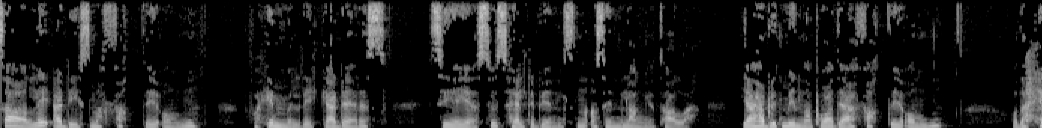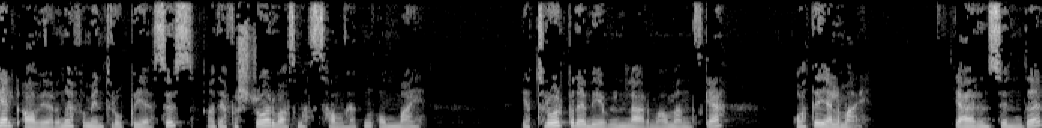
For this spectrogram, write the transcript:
Salig er de som er fattige i ånden, for himmelriket er deres sier Jesus helt i begynnelsen av sin lange tale. Jeg har blitt minna på at jeg er fattig i ånden, og det er helt avgjørende for min tro på Jesus at jeg forstår hva som er sannheten om meg. Jeg tror på det Bibelen lærer meg om mennesket, og at det gjelder meg. Jeg er en synder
